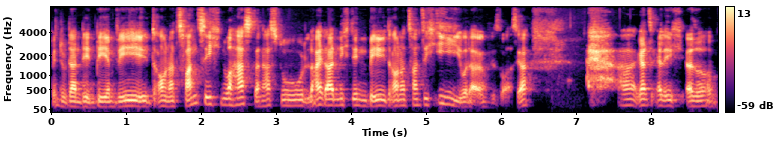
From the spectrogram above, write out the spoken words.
wenn du dann den BMW 320 nur hast, dann hast du leider nicht den B320i oder irgendwie sowas, ja. Aber ganz ehrlich, also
